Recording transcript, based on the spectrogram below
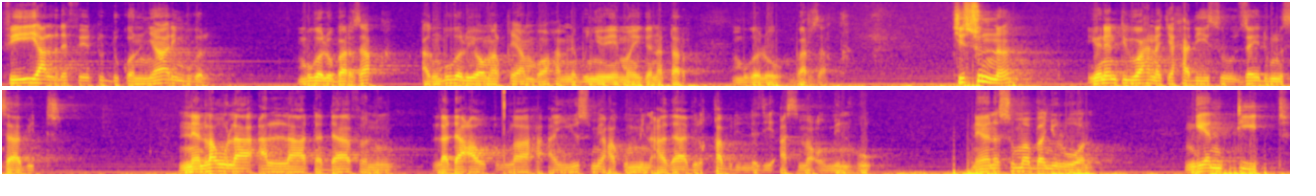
fii yàlla def fee tudd kon ñaari mbugal mbugalu barzaq ak mbugalu yowmal qiyam boo xam ne bu ñëwee mooy gën a tar mbugalu barzaq ci sunna yonent bi wax na ci xadiisu zeyd bnu saabit ne lawlaa allaa tadaafanu la daawtu llaha an yusmiakum min adaabi alqabri alladi asmau minhu nee na su ma bañul woon ngeen tiit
